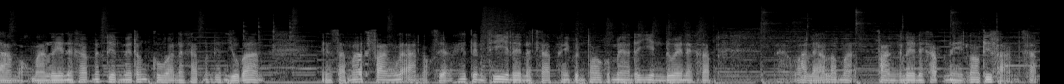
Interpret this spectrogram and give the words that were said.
ตามออกมาเลยนะครับ นักเรียนไม่ต้องกลัวนะครับ นักเรียนอยู่บ้าน ยังสามารถฟังและอ่านออกเสียงให้เต็มที่เลยนะครับ ให้คุณพ่อคุณแม่ได้ยินด้วยนะครับว่าแล้วเรามาฟังกันเลยนะครับในรอบที่ 3 ครับ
